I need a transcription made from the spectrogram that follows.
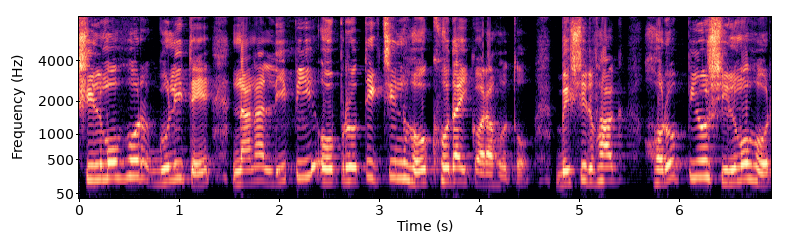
শিলমোহরগুলিতে নানা লিপি ও প্রতীক চিহ্ন খোদাই করা হতো। বেশিরভাগ হরপ্পীয় শিলমোহর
